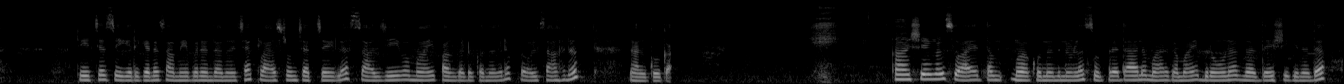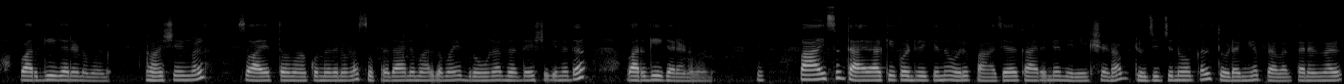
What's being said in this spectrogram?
ടീച്ചർ സ്വീകരിക്കേണ്ട സമീപനം എന്താണെന്ന് വെച്ചാൽ ക്ലാസ് റൂം ചർച്ചയിൽ സജീവമായി പങ്കെടുക്കുന്നതിന് പ്രോത്സാഹനം നൽകുക. ആശയങ്ങൾ സ്വായത്തമാക്കുന്നതിനുള്ള സുപ്രധാന മാർഗമായി ബ്രൂണർ നിർദ്ദേശിക്കുന്നത് വർഗീകരണമാണ് ആശയങ്ങൾ സ്വായത്തമാക്കുന്നതിനുള്ള സുപ്രധാന മാർഗമായി ബ്രൂണർ നിർദ്ദേശിക്കുന്നത് വർഗീകരണമാണ് പായസം തയ്യാറാക്കിക്കൊണ്ടിരിക്കുന്ന ഒരു പാചകക്കാരന്റെ നിരീക്ഷണം രുചിച്ചു നോക്കൽ തുടങ്ങിയ പ്രവർത്തനങ്ങൾ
